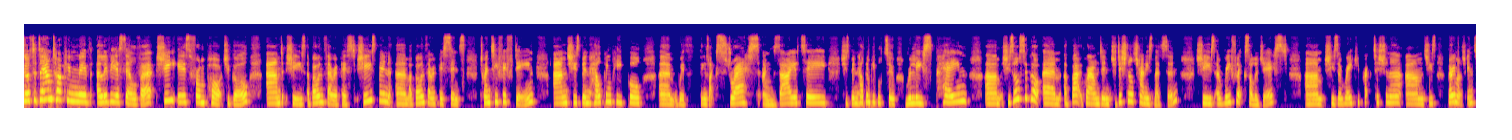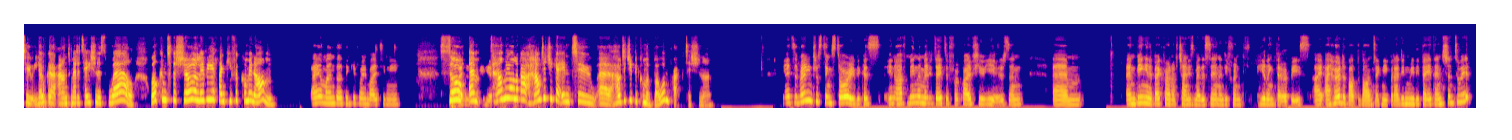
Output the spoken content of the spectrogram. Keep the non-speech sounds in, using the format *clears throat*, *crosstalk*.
So today I'm talking with Olivia Silva. She is from Portugal and she's a Bowen therapist. She's been um, a Bowen therapist since 2015 and she's been helping people um, with things like stress, anxiety. She's been helping people to release pain. Um, she's also got um, a background in traditional Chinese medicine. She's a reflexologist. Um, she's a Reiki practitioner and she's very much into yoga and meditation as well. Welcome to the show, Olivia. Thank you for coming on. Hi, Amanda. Thank you for inviting me. So, um, tell me all about how did you get into, uh, how did you become a Bowen practitioner? Yeah, it's a very interesting story because you know I've been a meditator for quite a few years, and um, and being in the background of Chinese medicine and different healing therapies, I, I heard about the Bowen technique, but I didn't really pay attention to it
